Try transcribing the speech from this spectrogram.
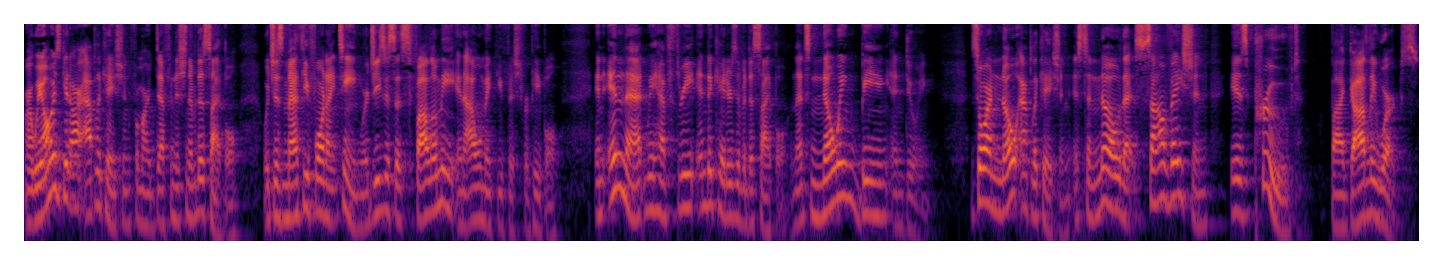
Right, we always get our application from our definition of a disciple, which is Matthew 4:19, where Jesus says, "Follow me, and I will make you fish for people." And in that, we have three indicators of a disciple, and that's knowing, being, and doing. So, our know application is to know that salvation is proved by godly works.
